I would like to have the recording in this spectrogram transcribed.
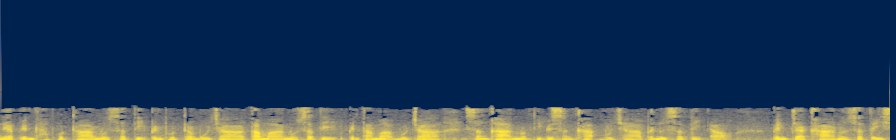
เนี่ยเป็นพุทธานุสติ เป็นพุทธบูชาธรรมานุสติ เป็นธรรมบูชา สังขานุสติเป็นสังฆบูชา เป็นนุสติเอา เป็นจาขานุสติเช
